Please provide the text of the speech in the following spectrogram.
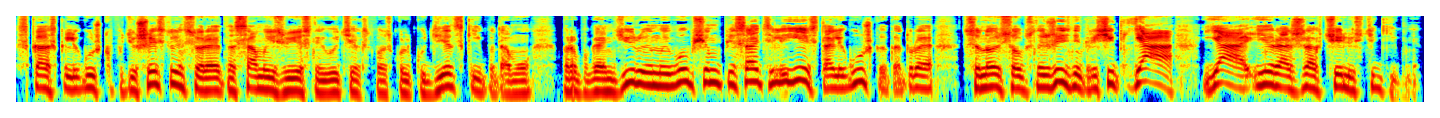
сказка «Лягушка-путешественница», вероятно, самый известный его текст, поскольку детский, потому пропагандируемый. В общем, писатели есть та лягушка, которая ценой собственной жизни кричит «Я! Я!» и, разжав челюсти, гибнет.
